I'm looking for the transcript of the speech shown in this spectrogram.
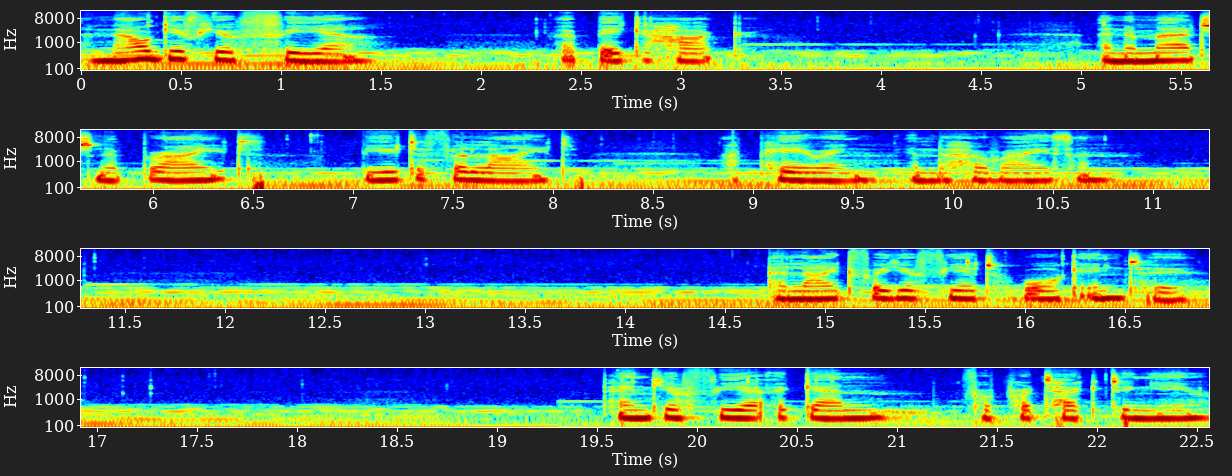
And now give your fear a big hug and imagine a bright, beautiful light appearing in the horizon. A light for your fear to walk into. Thank your fear again for protecting you,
